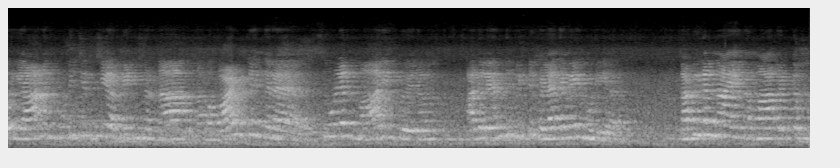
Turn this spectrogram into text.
ஒரு யானை குடிச்சிருச்சு அப்படின்னு சொன்னா நம்ம வாழ்க்கைங்கிற சூழல் மாறி போயிடும். அதுல இருந்து விட்டு விலகவே முடியாது. நபிகள் நாயகம் ஆகட்டும்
